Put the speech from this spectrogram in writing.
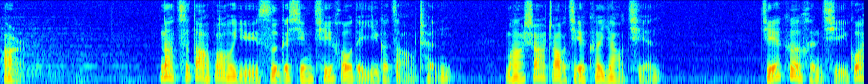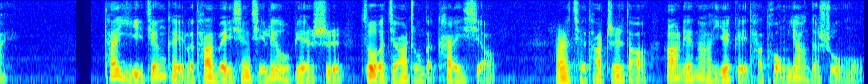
二。那次大暴雨四个星期后的一个早晨，玛莎找杰克要钱。杰克很奇怪，他已经给了他每星期六便士做家中的开销，而且他知道阿莲娜也给他同样的数目。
